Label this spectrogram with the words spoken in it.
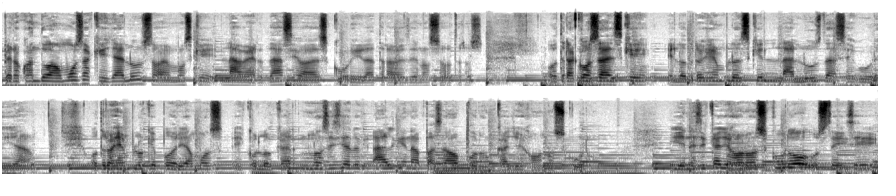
Pero cuando vamos a aquella luz sabemos que la verdad se va a descubrir a través de nosotros. Otra cosa es que el otro ejemplo es que la luz da seguridad. Otro ejemplo que podríamos eh, colocar, no sé si alguien ha pasado por un callejón oscuro. Y en ese callejón oscuro usted dice,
